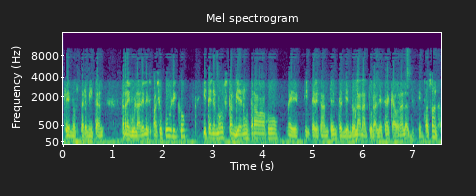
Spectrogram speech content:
que nos permitan regular el espacio público y tenemos también un trabajo eh, interesante entendiendo la naturaleza de cada una de las distintas zonas.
